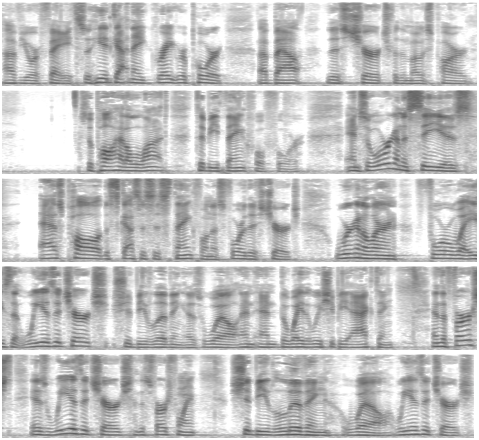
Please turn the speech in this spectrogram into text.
of your faith. So he had gotten a great report about this church for the most part. So Paul had a lot to be thankful for. And so what we're going to see is as Paul discusses his thankfulness for this church, we're going to learn four ways that we as a church should be living as well and, and the way that we should be acting. And the first is we as a church, this first point, should be living well. We as a church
